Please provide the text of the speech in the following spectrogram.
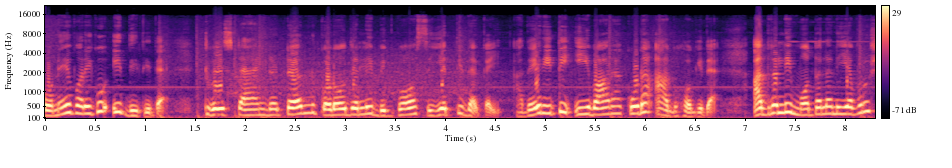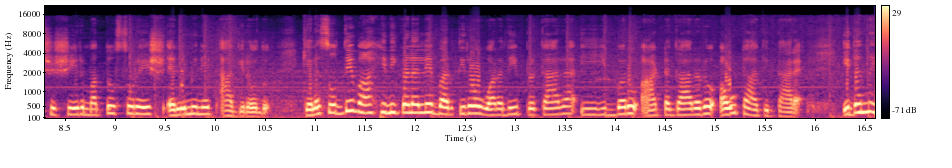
ಕೊನೆವರೆಗೂ ಇದ್ದಿದ್ದಿದೆ. ಟ್ವಿಸ್ಟ್ ಆ್ಯಂಡ್ ಟರ್ನ್ ಕೊಡೋದ್ರಲ್ಲಿ ಬಿಗ್ ಬಾಸ್ ಎತ್ತಿದ ಕೈ. ಅದೇ ರೀತಿ ಈ ವಾರ ಕೂಡ ಹೋಗಿದೆ ಅದರಲ್ಲಿ ಮೊದಲನೆಯವರು ಶಿಶಿರ್ ಮತ್ತು ಸುರೇಶ್ ಎಲಿಮಿನೇಟ್ ಆಗಿರೋದು. ಕೆಲ ಸುದ್ದಿ ವಾಹಿನಿಗಳಲ್ಲೇ ಬರ್ತಿರೋ ವರದಿ ಪ್ರಕಾರ ಈ ಇಬ್ಬರು ಆಟಗಾರರು ಔಟ್ ಆಗಿದ್ದಾರೆ. ಇದನ್ನು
